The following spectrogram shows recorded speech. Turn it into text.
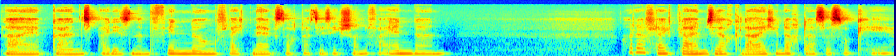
Bleib ganz bei diesen Empfindungen. Vielleicht merkst du auch, dass sie sich schon verändern. Oder vielleicht bleiben sie auch gleich und auch das ist okay.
